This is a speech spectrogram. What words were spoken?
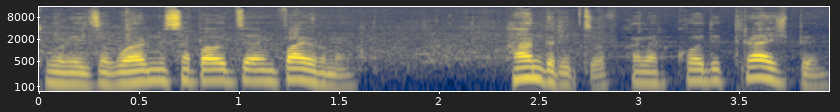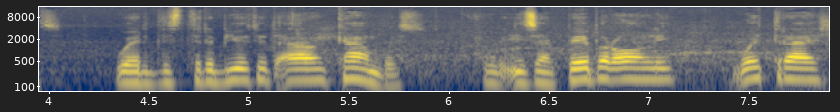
to raise awareness about the environment. Hundreds of color-coded trash bins were distributed around campus for either paper only, wet trash,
